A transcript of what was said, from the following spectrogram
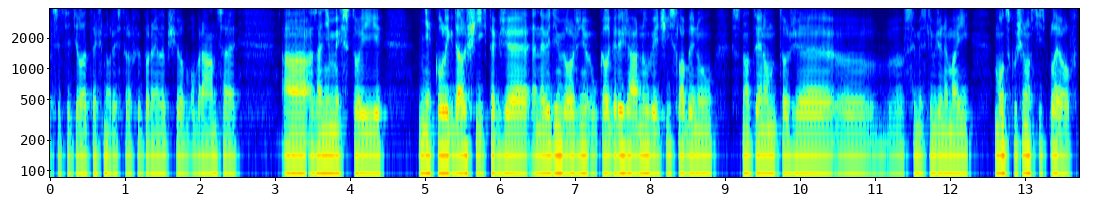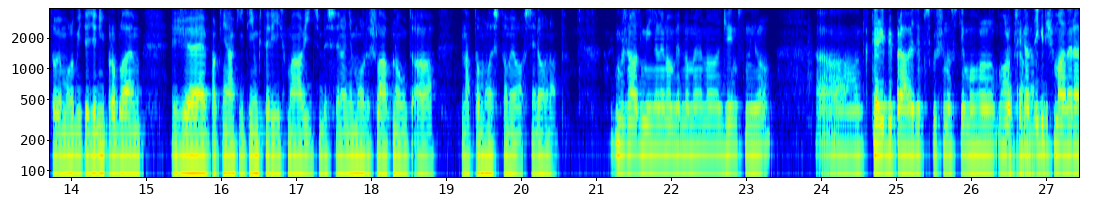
35 letech Norris Trophy pro nejlepšího obránce a za ním stojí několik dalších, takže nevidím vyloženě u Calgary žádnou větší slabinu, snad jenom to, že uh, si myslím, že nemají moc zkušeností z playoff. To by mohl být jediný problém, že pak nějaký tým, který jich má víc, by si na ně mohl došlápnout a na tomhle to je vlastně dohnat. možná zmínil jenom jedno jméno James Neal, který by právě ty zkušenosti mohl, mohl přidat, pravda. i když má teda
